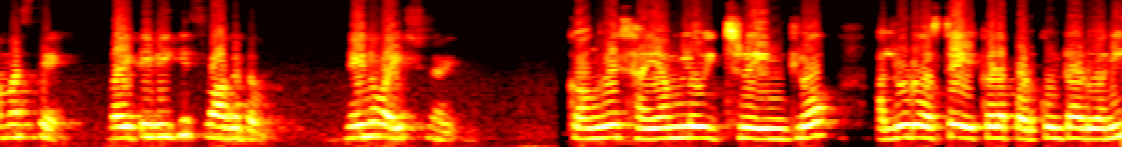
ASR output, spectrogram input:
నమస్తే. వైటీవీకి స్వాగతం. నేను వైష్ణవి. కాంగ్రెస్ హయాంలో ఇచ్చిన ఇంట్లో అల్లుడు వస్తే ఎక్కడ పడుకుంటాడు అని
